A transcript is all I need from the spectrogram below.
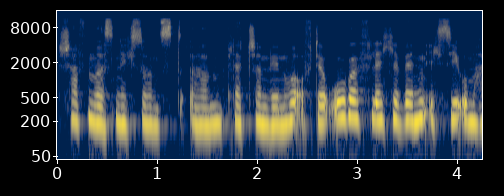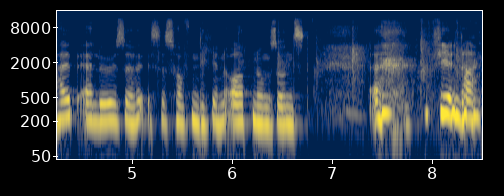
schaffen wir es nicht, sonst ähm, plätschern wir nur auf der Oberfläche. Wenn ich Sie um halb erlöse, ist es hoffentlich in Ordnung, sonst äh, vielen Dank.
